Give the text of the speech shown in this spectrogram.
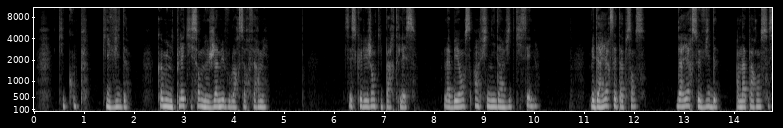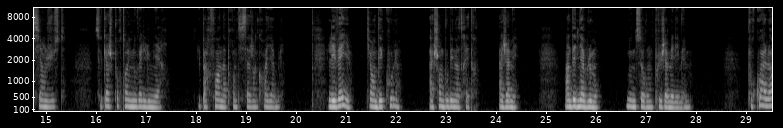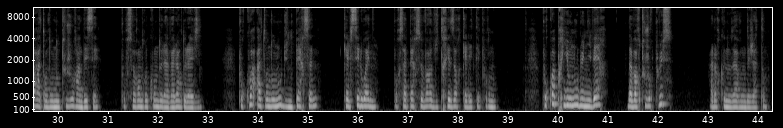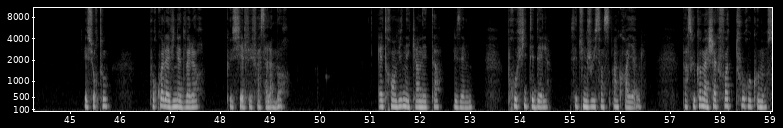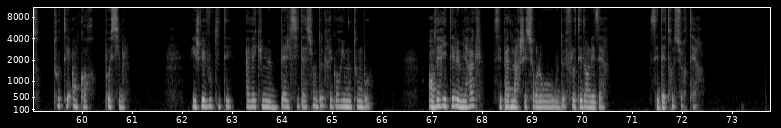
qui coupe, qui vide, comme une plaie qui semble ne jamais vouloir se refermer. C'est ce que les gens qui partent laissent, la béance infinie d'un vide qui saigne. Mais derrière cette absence, derrière ce vide, en apparence si injuste, se cache pourtant une nouvelle lumière, et parfois un apprentissage incroyable. L'éveil, qui en découle, a chamboulé notre être, à jamais. Indéniablement, nous ne serons plus jamais les mêmes. Pourquoi alors attendons-nous toujours un décès pour se rendre compte de la valeur de la vie? Pourquoi attendons-nous d'une personne qu'elle s'éloigne pour s'apercevoir du trésor qu'elle était pour nous? Pourquoi prions-nous l'univers d'avoir toujours plus alors que nous avons déjà tant? Et surtout, pourquoi la vie n'a de valeur que si elle fait face à la mort? Être en vie n'est qu'un état, les amis. Profitez d'elle. C'est une jouissance incroyable. Parce que comme à chaque fois tout recommence, tout est encore possible. Et je vais vous quitter avec une belle citation de Grégory Mutombo. En vérité, le miracle, c'est pas de marcher sur l'eau ou de flotter dans les airs, c'est d'être sur terre.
